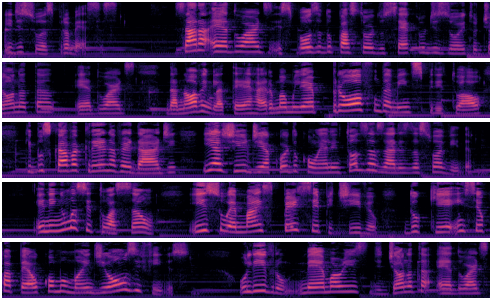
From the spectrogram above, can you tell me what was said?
e de suas promessas. Sarah Edwards, esposa do pastor do século XVIII Jonathan Edwards, da Nova Inglaterra, era uma mulher profundamente espiritual que buscava crer na verdade e agir de acordo com ela em todas as áreas da sua vida. Em nenhuma situação isso é mais perceptível do que em seu papel como mãe de 11 filhos. O livro Memories, de Jonathan Edwards,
